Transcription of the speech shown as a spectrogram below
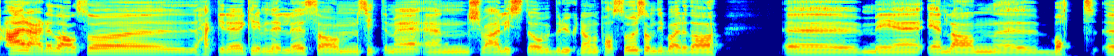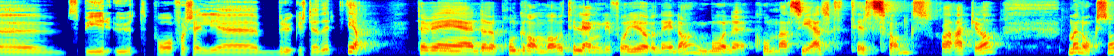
Her er det da altså eh, hackere, kriminelle, som sitter med en svær liste over brukernavn og passord, som de bare da Uh, med en eller annen uh, bot uh, spyr ut på forskjellige brukersteder? Ja. Det er, er programvare tilgjengelig for å gjøre det i dag, både kommersielt til salgs fra hackere, men også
